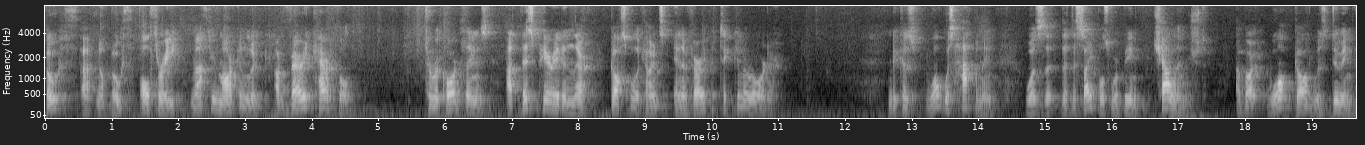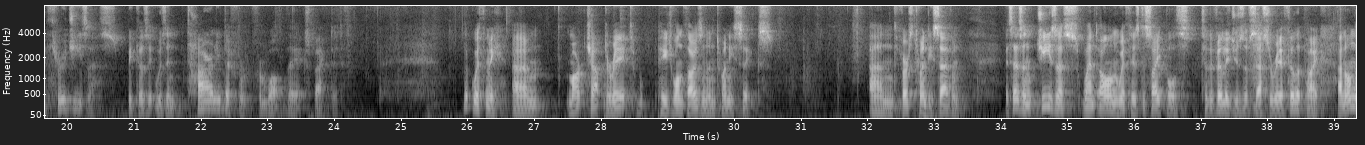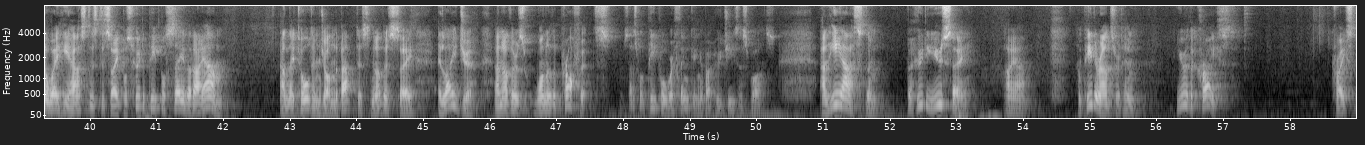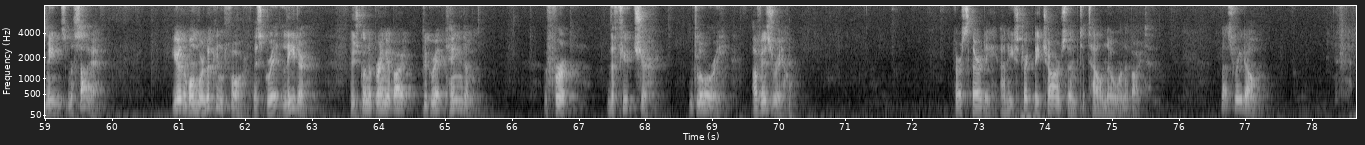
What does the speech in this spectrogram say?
both, uh, not both, all three, Matthew, Mark, and Luke, are very careful to record things at this period in their gospel accounts in a very particular order. Because what was happening was that the disciples were being challenged about what God was doing through Jesus because it was entirely different from what they expected. Look with me, um, Mark chapter 8, page 1026, and verse 27. It says, And Jesus went on with his disciples to the villages of Caesarea Philippi. And on the way he asked his disciples, Who do people say that I am? And they told him John the Baptist, and others say Elijah, and others one of the prophets. So that's what people were thinking about who Jesus was. And he asked them, But who do you say I am? And Peter answered him, You're the Christ. Christ means Messiah. You're the one we're looking for, this great leader who's going to bring about the great kingdom for the future glory of Israel. Verse 30 And he strictly charged them to tell no one about him. Let's read on.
